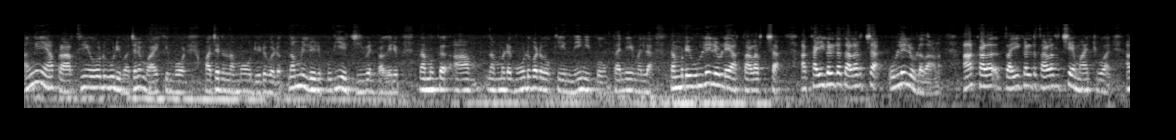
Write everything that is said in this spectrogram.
അങ്ങനെ ആ പ്രാർത്ഥനയോടുകൂടി വചനം വായിക്കുമ്പോൾ വചനം നമ്മോട് ഇടപെടും. നമ്മളിലൊരു പുതിയ ജീവൻ പകരും. നമുക്ക് ആ നമ്മുടെ മൂടുപടമൊക്കെ നീങ്ങിപ്പോവും തന്നെയുമല്ല നമ്മുടെ ഉള്ളിലുള്ള ആ തളർച്ച ആ കൈകളുടെ തളർച്ച ഉള്ളിലുള്ളതാണ്. ആ കള തൈകളുടെ തളർച്ചയെ മാറ്റുവാൻ ആ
